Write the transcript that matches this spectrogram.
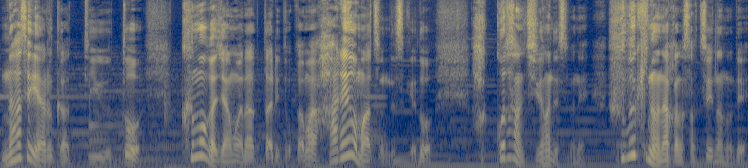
なぜやるかっていうと雲が邪魔だったりとか、まあ、晴れを待つんですけど八甲田山違うんですよね。吹雪の中の撮影なので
